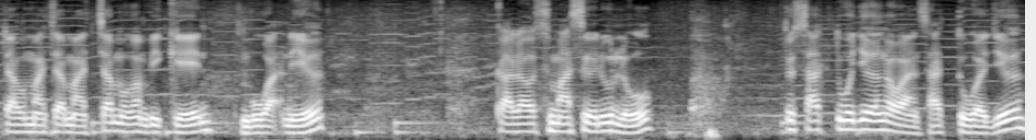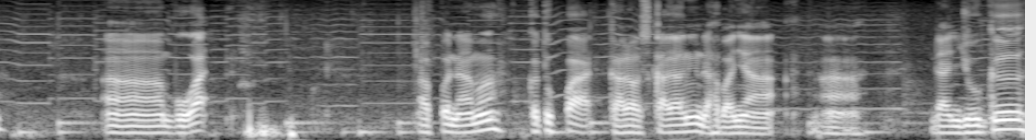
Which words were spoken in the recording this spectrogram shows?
dah macam-macam orang bikin buat dia. Kalau semasa dulu tu satu aja kan kawan. Satu aja uh, buat apa nama ketupat. Kalau sekarang ni dah banyak. Uh, dan juga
